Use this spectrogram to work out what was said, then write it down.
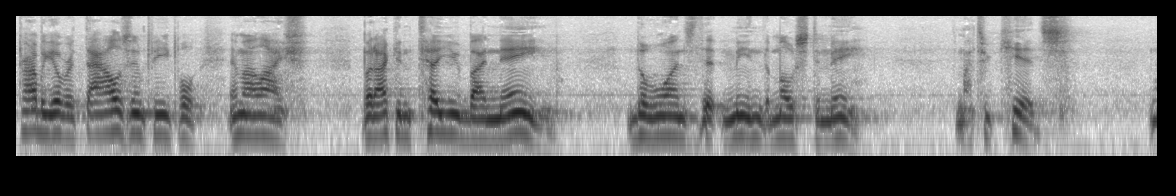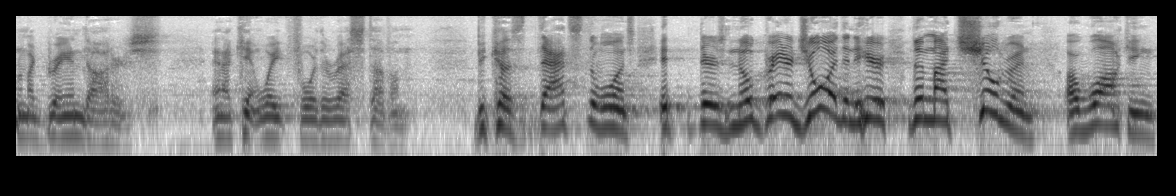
probably over a thousand people in my life. But I can tell you by name the ones that mean the most to me. My two kids, one of my granddaughters, and I can't wait for the rest of them. Because that's the ones, it, there's no greater joy than to hear that my children are walking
